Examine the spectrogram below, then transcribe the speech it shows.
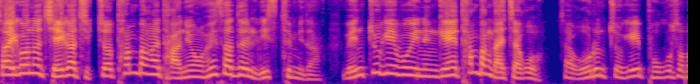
자, 이거는 제가 직접 탐방을 다녀온 회사들 리스트입니다. 왼쪽에 보이는 게 탐방 날짜고, 자, 오른쪽이 보고서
